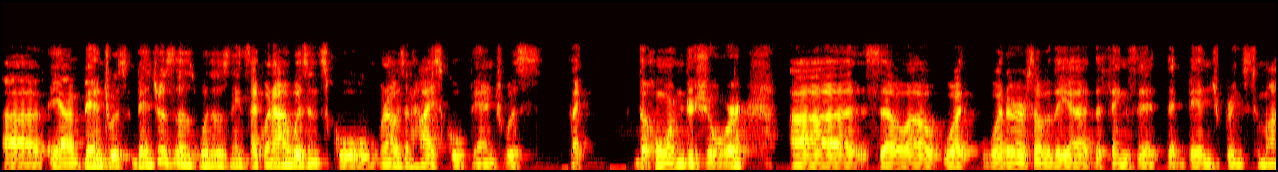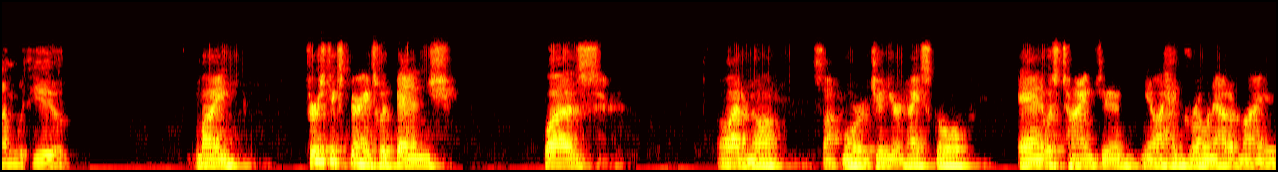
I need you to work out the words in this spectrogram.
Uh, yeah, and Benge was Benge was those, one of those things. Like when I was in school, when I was in high school, Benge was like the horn du jour. Uh, so, uh, what what are some of the uh, the things that that Benge brings to mind with you? My first experience with Benge was, oh, I don't know, sophomore, junior in high school, and it was time to, you know, I had grown out of my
